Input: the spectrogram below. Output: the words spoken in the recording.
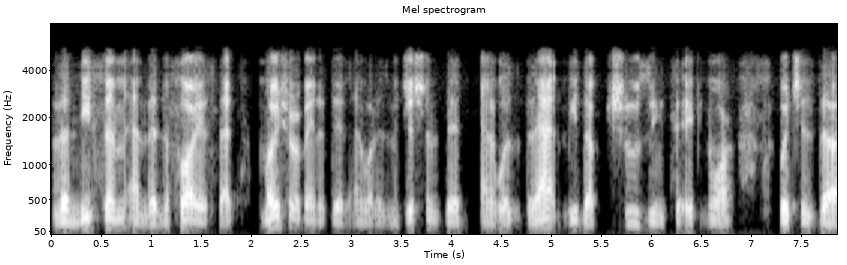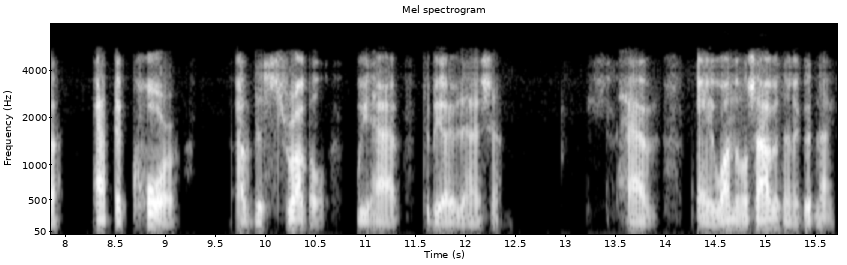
the Nisim and the Nefloyas that Moshe Rabbeinu did and what his magicians did, and it was that midah choosing to ignore, which is the at the core of the struggle we have to be over Hashem. Have a wonderful Shabbos and a good night.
